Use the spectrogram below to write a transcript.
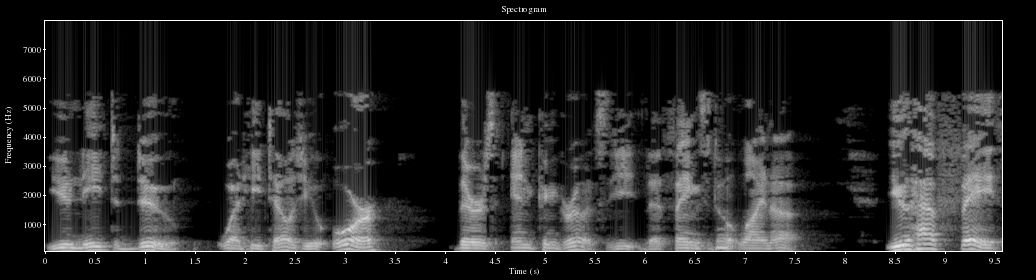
you need to do what he tells you, or there's incongruence. The things don't line up. You have faith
